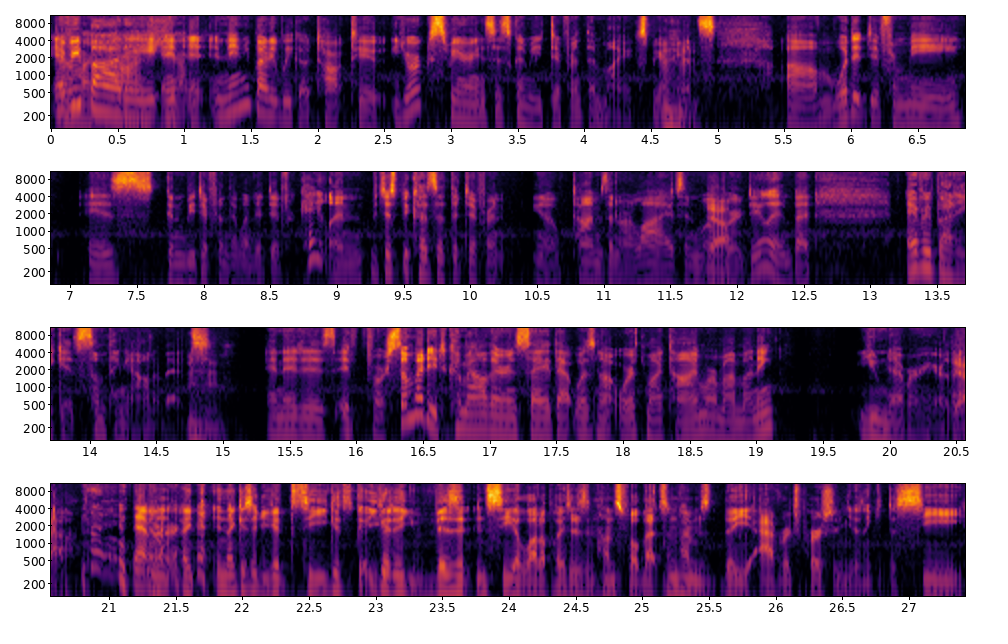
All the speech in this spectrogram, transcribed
my everybody gosh, and, yeah. and anybody we go talk to, your experience is going to be different than my experience. Mm-hmm. Um, what it did for me is going to be different than what it did for Caitlin, just because of the different you know times in our lives and what Yeah. we're doing. But everybody gets something out of it. Mm-hmm. And it is if for somebody to come out there and say that was not worth my time or my money, you never hear that. never. And like, and like I said, you get to see you get to, you get to visit and see a lot of places in Huntsville that sometimes the average person doesn't get to see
